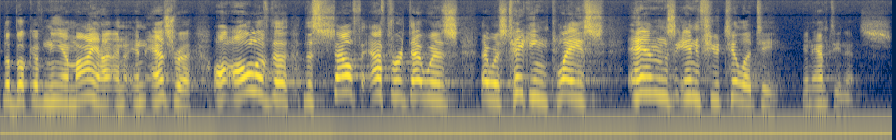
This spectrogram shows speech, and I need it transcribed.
the book of Nehemiah and, and Ezra, all, all of the, the self effort that was, that was taking place ends in futility, in emptiness.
